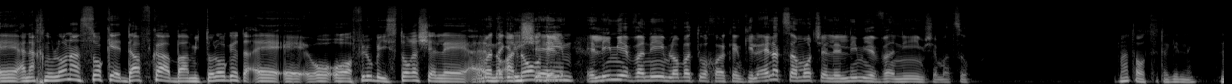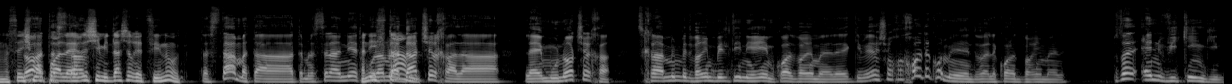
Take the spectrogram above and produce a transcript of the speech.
אה, אנחנו לא נעסוק אה, דווקא במיתולוגיות, אה, אה, או, או אפילו בהיסטוריה של אה, הנורדים. שאלים יווניים לא בטוח הוא יקיים, כאילו אין עצמות של אלים יווניים שמצאו. מה אתה רוצה, תגיד לי? אני מנסה לא, לשמוע אתה פה על איזושהי מידה של רציניות. אתה סתם, אתה, מנסה להניע את כולם. לדת שלך, לאמונות שלך. צריך להאמין בדברים בלתי נראים, כל הדברים האלה. כאילו, יש הוכחות לכל הדברים האלה. אומרת, אין ויקינגים.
